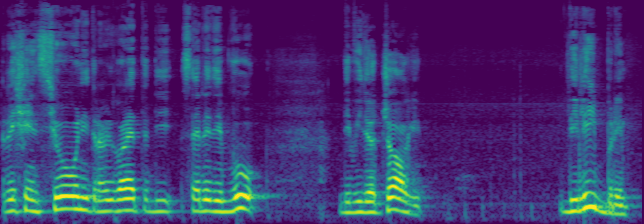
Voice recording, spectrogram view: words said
recensioni tra virgolette di serie tv di videogiochi di libri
